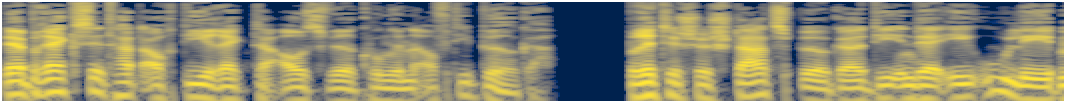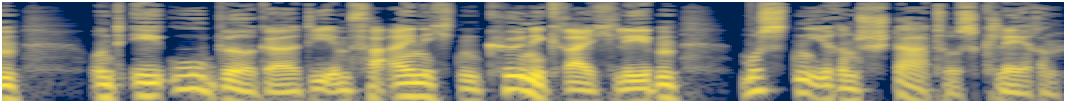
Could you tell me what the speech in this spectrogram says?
Der Brexit hat auch direkte Auswirkungen auf die Bürger. Britische Staatsbürger, die in der EU leben, und EU-Bürger, die im Vereinigten Königreich leben, mussten ihren Status klären.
